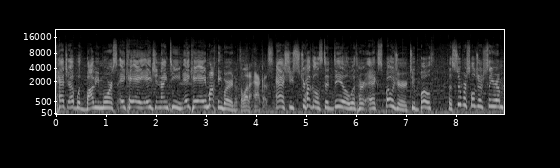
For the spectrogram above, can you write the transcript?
catch up with Bobby Morse, aka Agent 19, aka Mockingbird, That's a lot of acas. as she struggles to deal with her exposure to both the Super Soldier Serum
